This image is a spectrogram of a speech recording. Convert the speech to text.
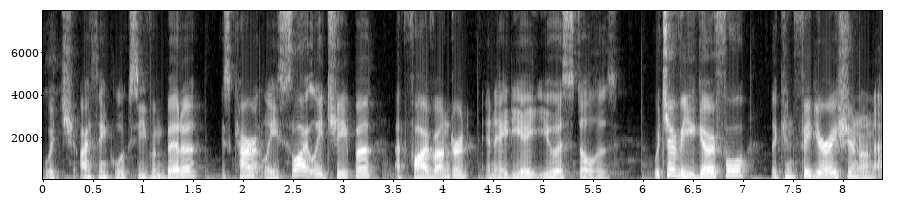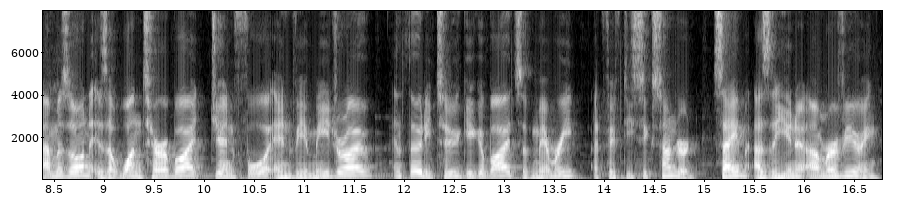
which I think looks even better, is currently slightly cheaper at 588 US dollars. Whichever you go for, the configuration on Amazon is a 1TB Gen 4 NVMe drive and 32GB of memory at 5600, same as the unit I'm reviewing.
